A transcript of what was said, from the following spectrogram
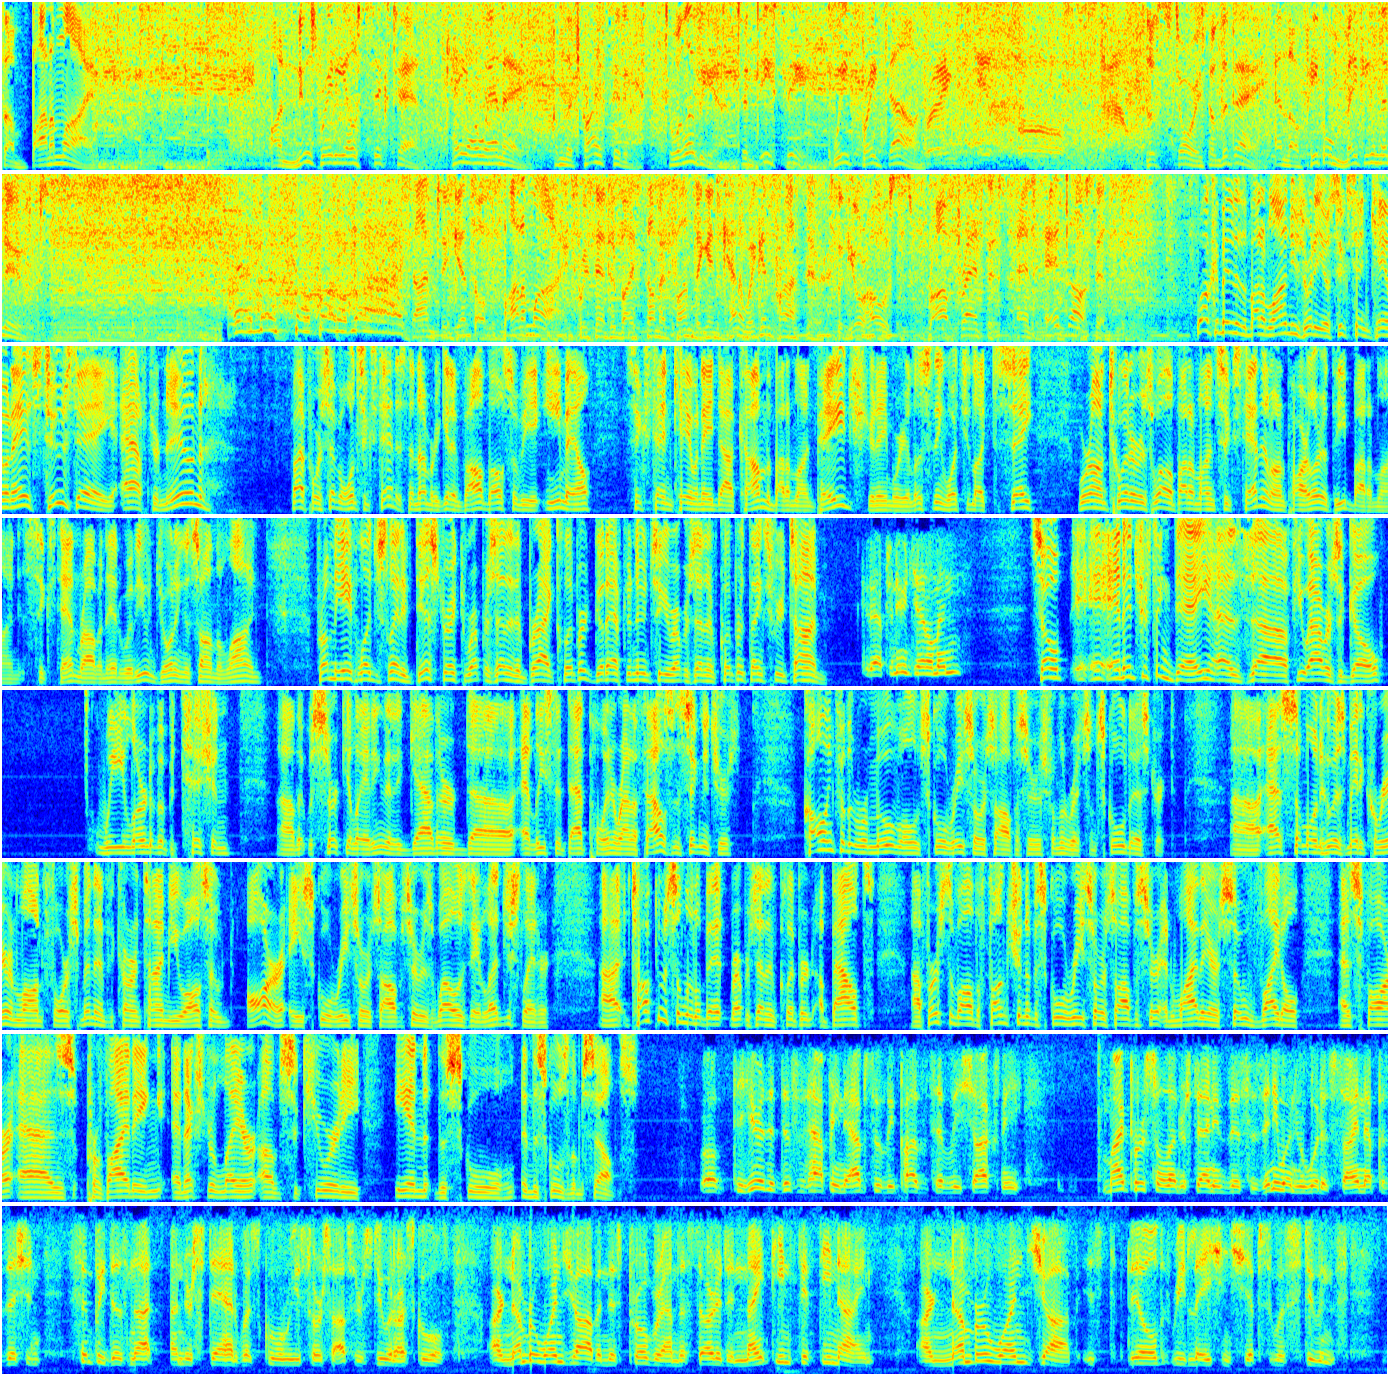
The Bottom Line. On News Radio 610, KONA. From the Tri Cities to Olympia to D.C., we break down. Break it all down. The stories of the day and the people making the news. And that's the bottom line. Time to get the bottom line. Presented by Summit Funding in Kennewick and Prosser. With your hosts, Rob Francis and Ed Dawson. Welcome into the Bottom Line News Radio 610 KONA. It's Tuesday afternoon. 547 1610 is the number to get involved. Also via email, 610KONA.com, the bottom line page, your name, where you're listening, what you'd like to say. We're on Twitter as well, Bottom Line 610, and on Parler at the Bottom Line 610. Robin Ed with you, and joining us on the line from the 8th Legislative District, Representative Brad Klippert. Good afternoon to you, Representative Klippert. Thanks for your time. Good afternoon, gentlemen. So, an interesting day as uh, a few hours ago, we learned of a petition uh, that was circulating that had gathered, uh, at least at that point, around a thousand signatures calling for the removal of school resource officers from the Richland School District. Uh, as someone who has made a career in law enforcement, at the current time you also are a school resource officer as well as a legislator, uh, talk to us a little bit, Representative Klippert, about, uh, first of all, the function of a school resource officer and why they are so vital as far as providing an extra layer of security in the school, in the schools themselves. Well, to hear that this is happening absolutely positively shocks me. My personal understanding of this is anyone who would have signed that position simply does not understand what school resource officers do in our schools. Our number one job in this program that started in 1959, our number one job is to build relationships with students.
